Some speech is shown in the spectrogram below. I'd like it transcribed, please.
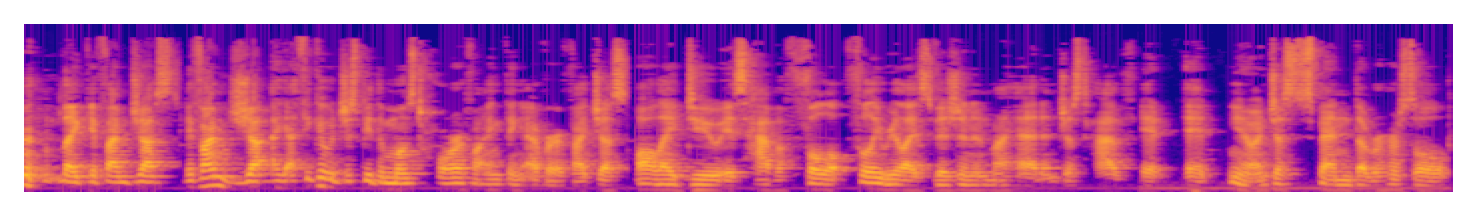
like if I'm just, if I'm just, I think it would just be the most horrifying thing ever if I just, all I do is have a full, fully realized vision in my head and just have it, it, you know, and just spend the rehearsal,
